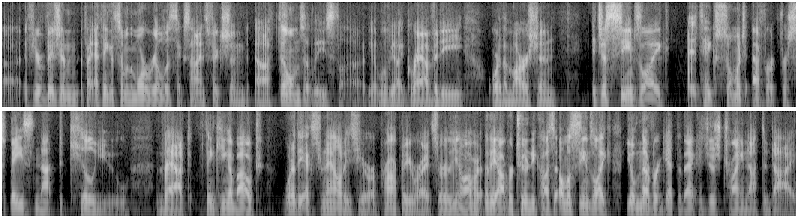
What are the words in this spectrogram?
uh, if your vision, if I, I, think it's some of the more realistic science fiction uh, films, at least uh, a movie like Gravity or The Martian, it just seems like it takes so much effort for space not to kill you that thinking about what are the externalities here or property rights or you know the opportunity cost it almost seems like you'll never get to that because you're just trying not to die.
